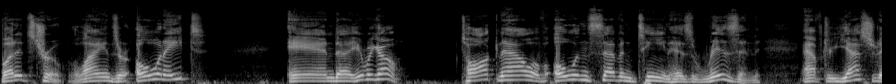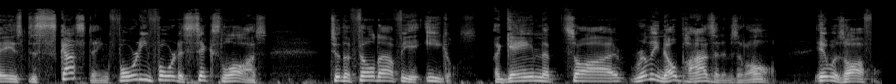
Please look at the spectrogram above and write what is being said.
But it's true. The Lions are 0 8 and uh, here we go. Talk now of 0 17 has risen after yesterday's disgusting 44 to 6 loss to the Philadelphia Eagles, a game that saw really no positives at all. It was awful.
